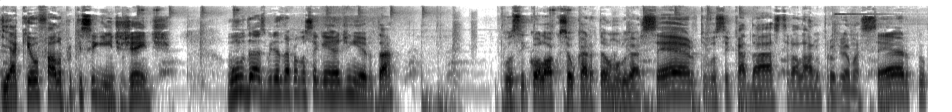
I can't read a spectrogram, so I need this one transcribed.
E aqui eu falo porque é o seguinte, gente, o mundo das milhas dá para você ganhar dinheiro, tá? Você coloca o seu cartão no lugar certo, você cadastra lá no programa certo.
